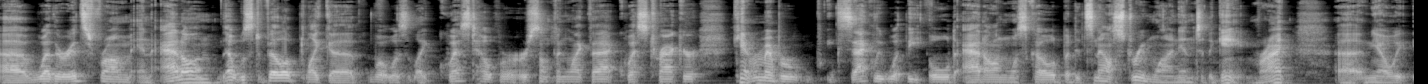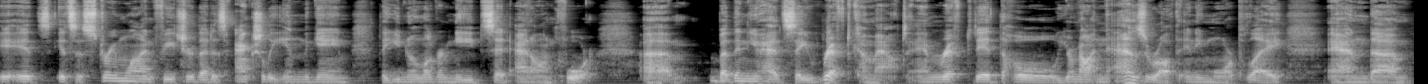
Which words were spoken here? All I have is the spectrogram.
Uh, whether it's from an add-on that was developed, like a what was it, like Quest Helper or something like that, Quest Tracker. Can't remember exactly what the old add-on was called, but it's now streamlined into the game, right? Uh, you know, it, it's it's a streamlined feature that is actually in the game that you no longer need said add-on for. Um, but then you had say Rift come out, and Rift did the whole "you're not in Azeroth anymore" play, and um,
